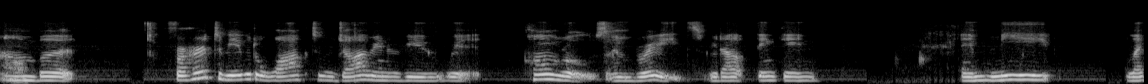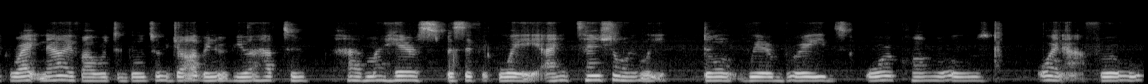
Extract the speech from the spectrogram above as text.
Um, but for her to be able to walk to a job interview with cornrows and braids without thinking, and me, like right now, if I were to go to a job interview, I have to have my hair a specific way. I intentionally don't wear braids or cornrows or an afro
